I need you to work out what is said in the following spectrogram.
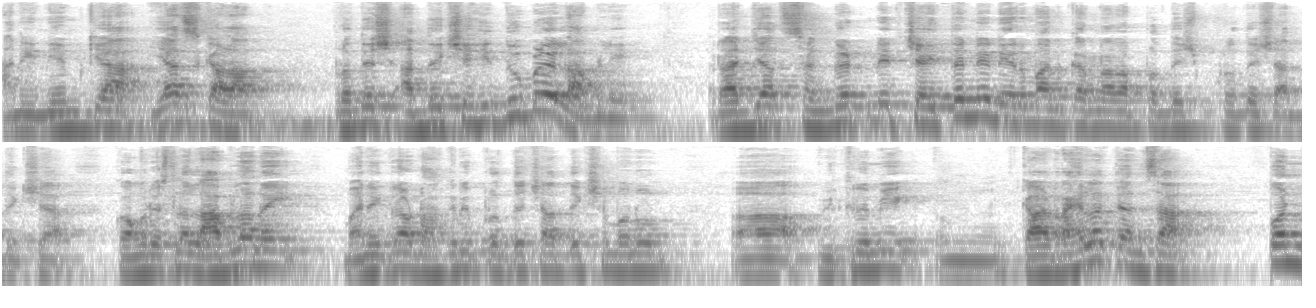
आणि नेमक्या याच काळात प्रदेश अध्यक्षही दुबळे लाभले. राज्यात संघटनेत चैतन्य निर्माण करणारा प्रदेश प्रदेश अध्यक्ष काँग्रेसला लाभला नाही. माणिकराव ठाकरे प्रदेशाध्यक्ष म्हणून विक्रमी काळ राहिला त्यांचा. पण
